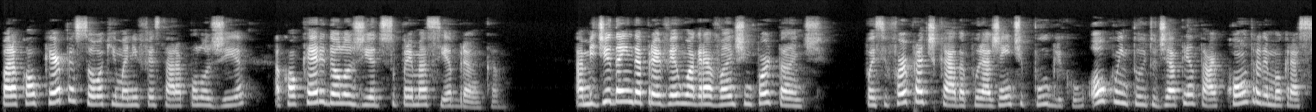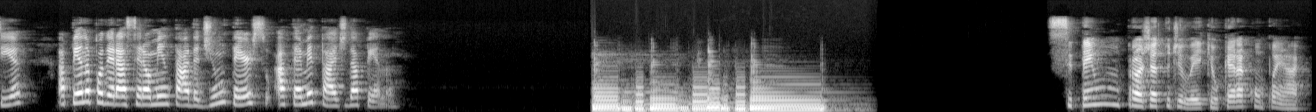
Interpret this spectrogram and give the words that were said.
para qualquer pessoa que manifestar apologia a qualquer ideologia de supremacia branca. A medida ainda prevê um agravante importante, pois, se for praticada por agente público ou com o intuito de atentar contra a democracia, a pena poderá ser aumentada de um terço até metade da pena. Se tem um projeto de lei que eu quero acompanhar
